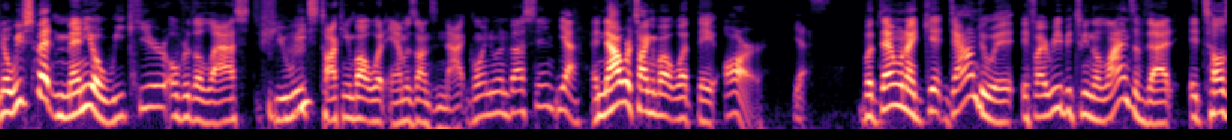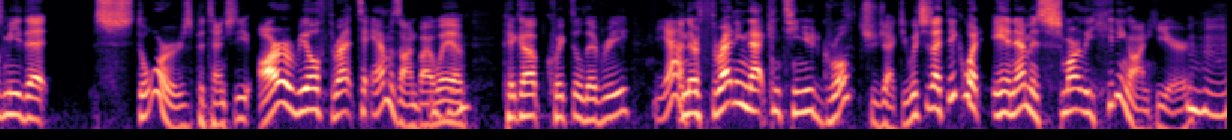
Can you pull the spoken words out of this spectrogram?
you know we've spent many a week here over the last few weeks talking about what Amazon's not going to invest in. Mm-hmm. Yeah. and now we're talking about what they are. Yes. But then when I get down to it, if I read between the lines of that, it tells me that stores potentially are a real threat to Amazon by way of pickup, quick delivery. Mm-hmm. Yeah. And they're threatening that continued growth trajectory, which is I think what A&M is smartly hitting on here. Mm-hmm.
